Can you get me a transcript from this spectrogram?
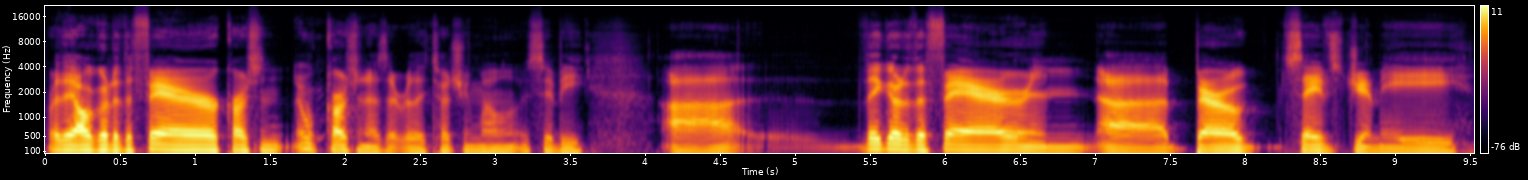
where they all go to the fair. Carson, oh, Carson has that really touching moment with Sybbie. Uh, they go to the fair, and uh, Barrow saves Jimmy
